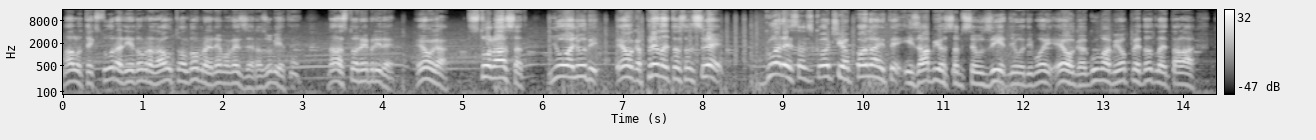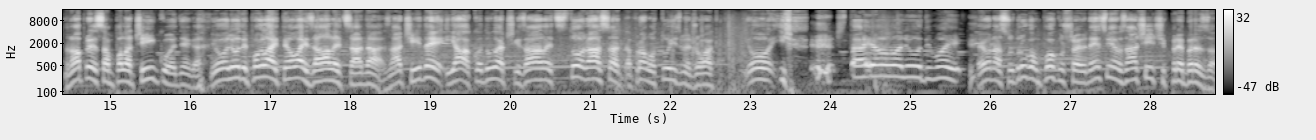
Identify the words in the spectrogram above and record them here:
Malo tekstura nije dobra za auto, ali dobro je, nema veze, razumijete? Nas to ne brine. Evo ga, sto nasad. Joj ljudi, evo ga, preletao sam sve. Gore sam skočio, pogledajte, i zabio sam se u zid, ljudi moji. Evo ga, guma mi opet odletala. Napravio sam palačinku od njega. Jo, ljudi, pogledajte ovaj zalet sada. Znači, ide jako dugački zalet, 100 nasad, a probamo tu između ovak. Jo, šta je ovo, ljudi moji? Evo nas u drugom pokušaju, ne smijemo znači ići prebrzo.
